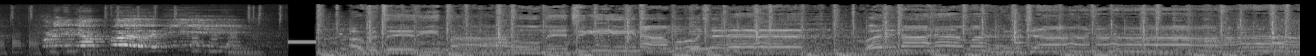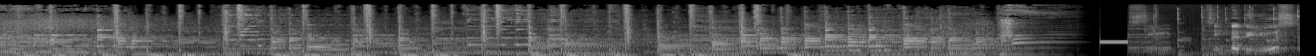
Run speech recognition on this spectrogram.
अब तेरी बाहों में जीना मुझे वरना है मर जाना Sim simple to use.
